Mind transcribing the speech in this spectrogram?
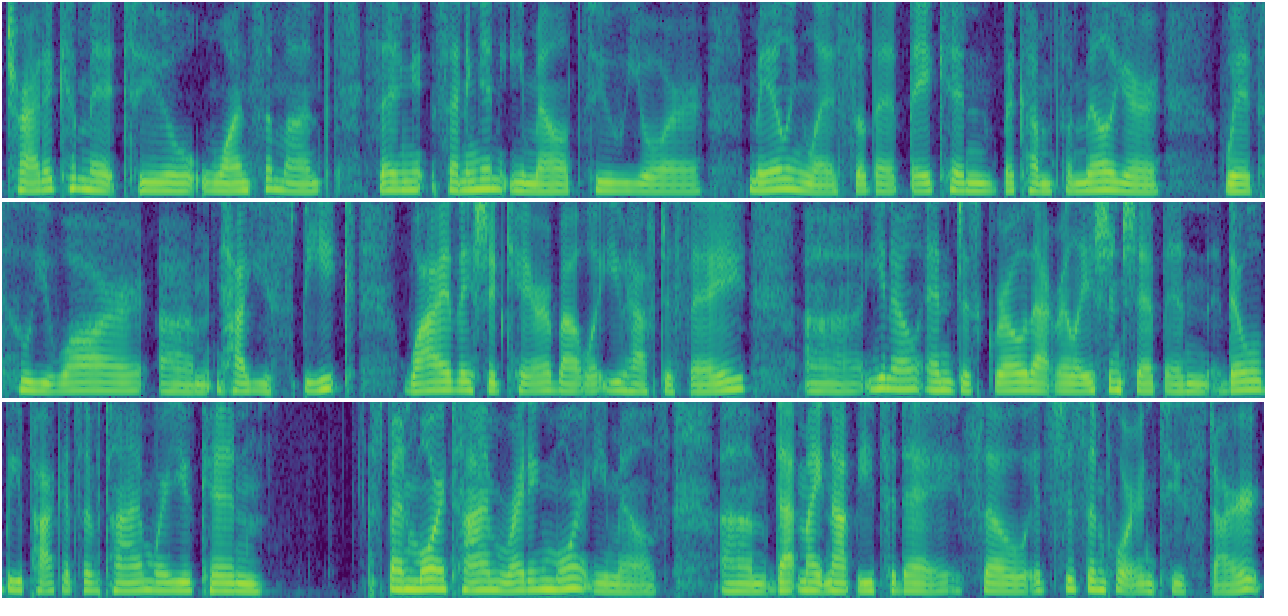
Try to commit to once a month sending sending an email to your mailing list so that they can become familiar with who you are, um, how you speak, why they should care about what you have to say, uh, you know, and just grow that relationship. And there will be pockets of time where you can spend more time writing more emails. Um, that might not be today. So it's just important to start,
